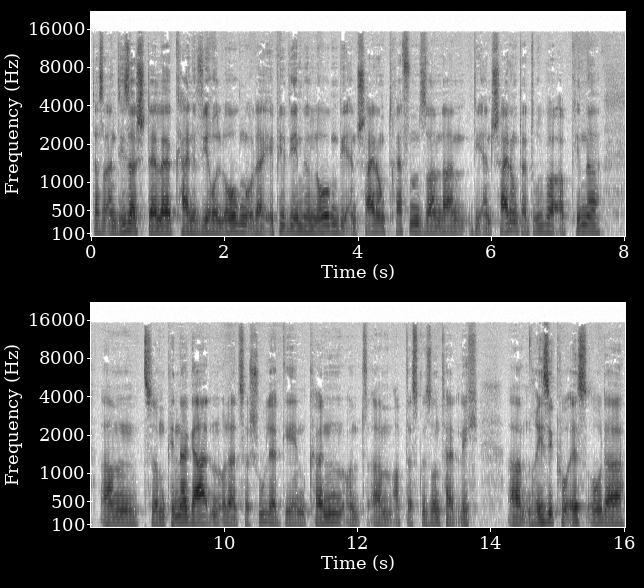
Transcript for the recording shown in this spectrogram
dass an dieser Stelle keine Virologen oder Epidemiologen die Entscheidung treffen, sondern die Entscheidung darüber, ob Kinder ähm, zum Kindergarten oder zur Schule gehen können und ähm, ob das gesundheitlich ähm, ein Risiko ist oder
